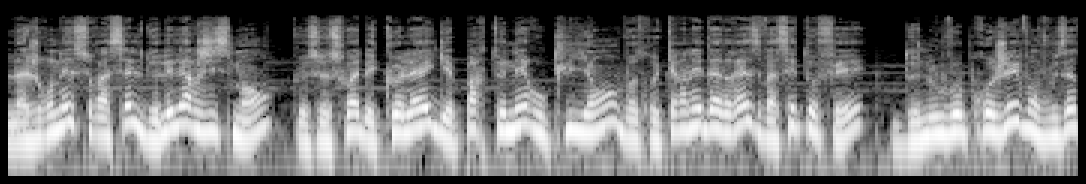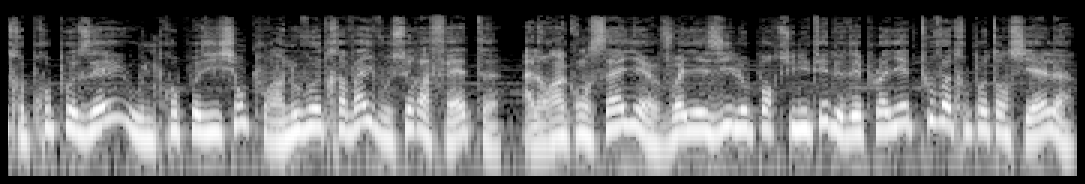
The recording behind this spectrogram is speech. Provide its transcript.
la journée sera celle de l'élargissement, que ce soit des collègues, partenaires ou clients, votre carnet d'adresses va s'étoffer, de nouveaux projets vont vous être proposés ou une proposition pour un nouveau travail vous sera faite. Alors un conseil, voyez-y l'opportunité de déployer tout votre potentiel.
